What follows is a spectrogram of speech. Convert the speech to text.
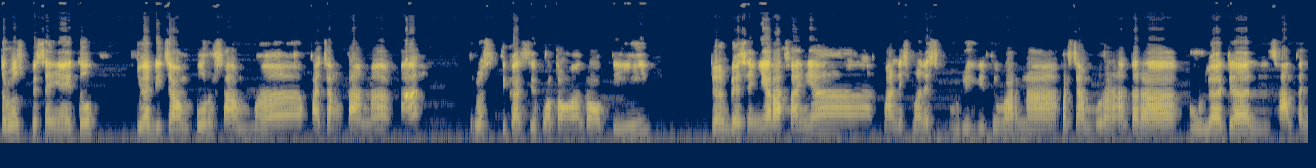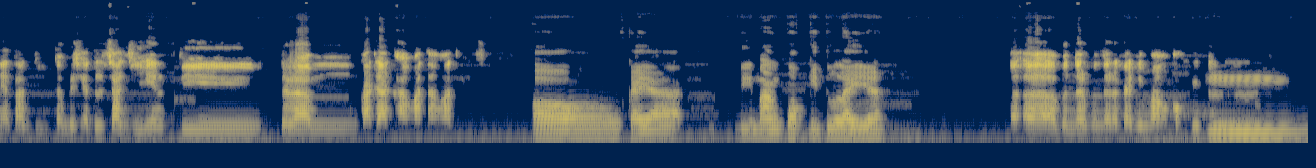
Terus biasanya itu dia dicampur sama kacang tanah terus dikasih potongan roti dan biasanya rasanya manis-manis gurih gitu karena percampuran antara gula dan santannya tadi. Dan biasanya itu disajiin di dalam keadaan hangat-hangat. Oh kayak di mangkok gitu lah ya. Eh, eh, bener-bener kayak di mangkok gitu Hmm.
